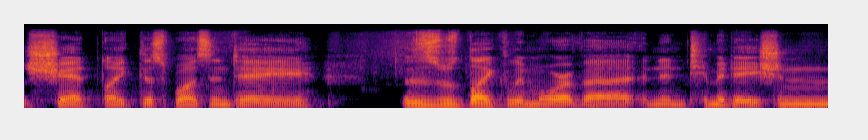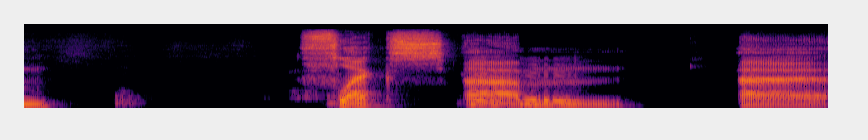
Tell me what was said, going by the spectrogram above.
shit. Like this wasn't a. This was likely more of a an intimidation flex. Um, uh,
